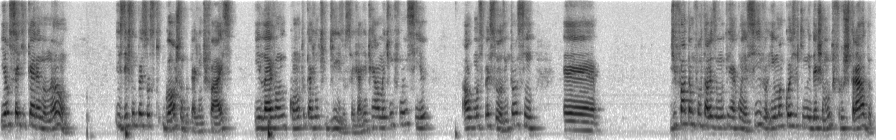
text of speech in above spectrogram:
E eu sei que, querendo ou não, existem pessoas que gostam do que a gente faz e levam em conta o que a gente diz, ou seja, a gente realmente influencia algumas pessoas. Então, assim, é... de fato é um Fortaleza muito irreconhecível e uma coisa que me deixa muito frustrado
